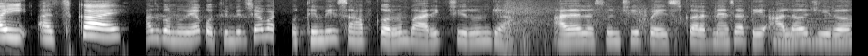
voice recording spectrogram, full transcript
आई आज काय? आज बनवूया कोथिंबीरच्या वाट कोथिंबीर साफ करून बारीक चिरून घ्या. आल्या लसूणची पेस्ट करण्यासाठी आलं जिरं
